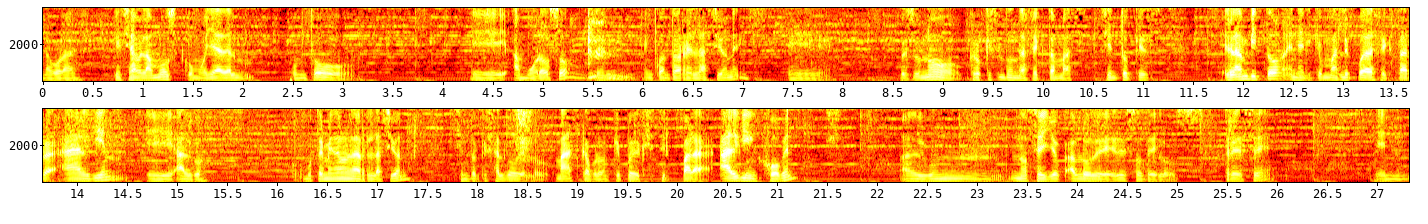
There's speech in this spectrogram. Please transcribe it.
laboral. Que si hablamos como ya del punto eh, amoroso en, cuanto a relaciones, eh, pues uno creo que es donde afecta más. Siento que es el ámbito en el que más le puede afectar a alguien eh, algo. Como terminar una relación, siento que es algo de lo más cabrón que puede existir para alguien joven. Algún, no sé, yo hablo de, eso de los 13 en,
